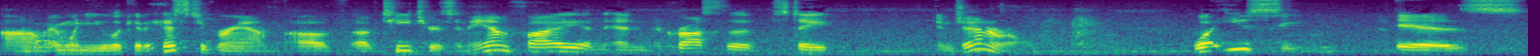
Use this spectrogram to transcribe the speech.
Um, and when you look at a histogram of, of teachers in Amphi and, and across the state in general, what you see is,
